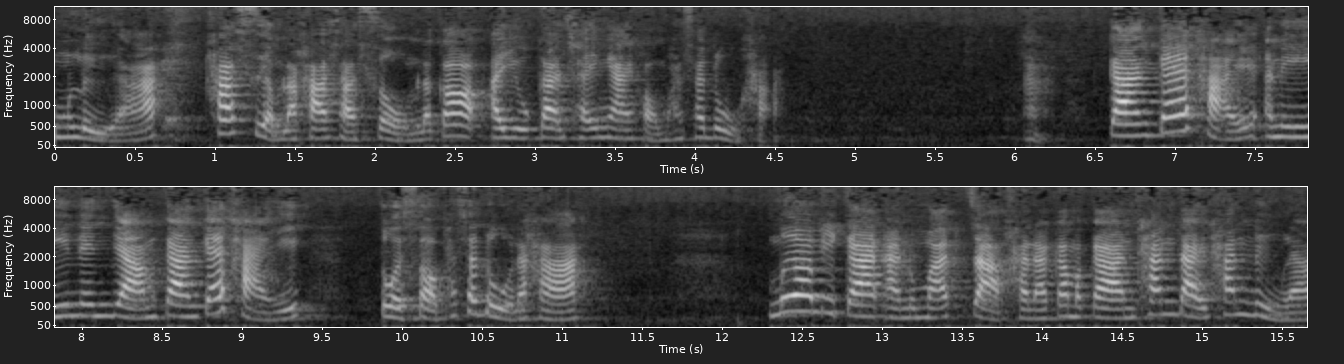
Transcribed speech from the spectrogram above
งเหลือ ค่าเสื่อมราคาสะสม แล้วก็อายุการใช้งานของพัสดุค่ะ การแก้ไขอันนี้เน้นย้ำการแก้ไขตรวจสอบพัสดุนะคะ เมื่อมีการอนุมัติจากคณะกรรมการท่านใดท่านหนึ่งแล้ว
